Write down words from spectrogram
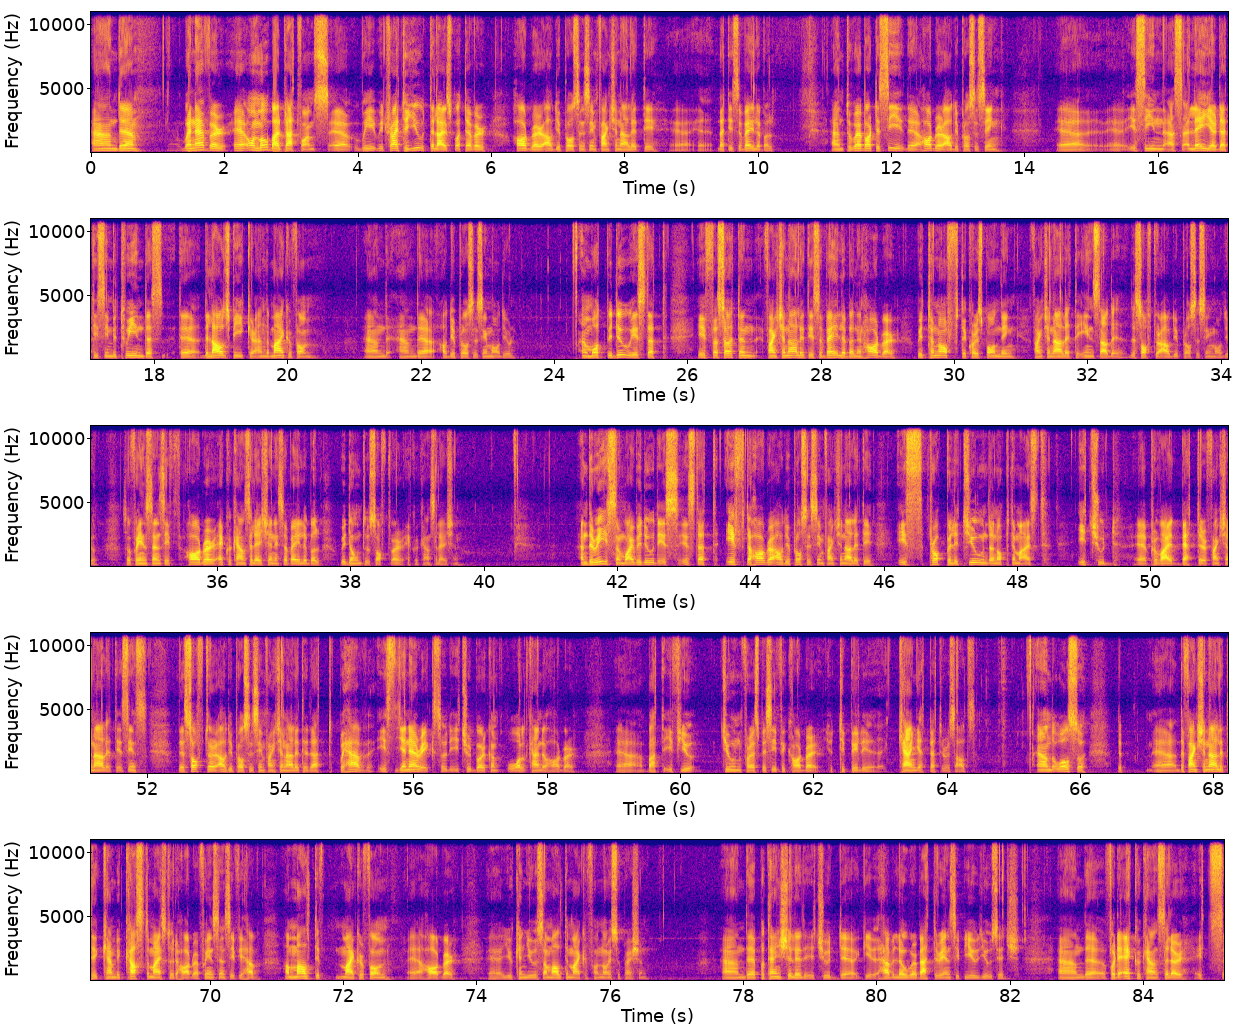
And um, whenever uh, on mobile platforms, uh, we, we try to utilize whatever hardware audio processing functionality uh, uh that is available. And to WebRTC, the hardware audio processing uh, uh, is seen as a layer that is in between this, the, the loudspeaker and the microphone and, and the audio processing module. And what we do is that if a certain functionality is available in hardware, we turn off the corresponding functionality inside the, the software audio processing module. So for instance, if hardware echo cancellation is available, we don't do software echo cancellation. And the reason why we do this is that if the hardware audio processing functionality is properly tuned and optimized, it should uh, provide better functionality since the software audio processing functionality that we have is generic, so it should work on all kind of hardware. Uh, but if you tune for a specific hardware, you typically can get better results. And also, the, uh, the functionality can be customized to the hardware. For instance, if you have a multi-microphone hardware, you can use a multi-microphone noise suppression. And uh, potentially, it should uh, have lower battery and CPU usage. And uh, for the echo canceller, it's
